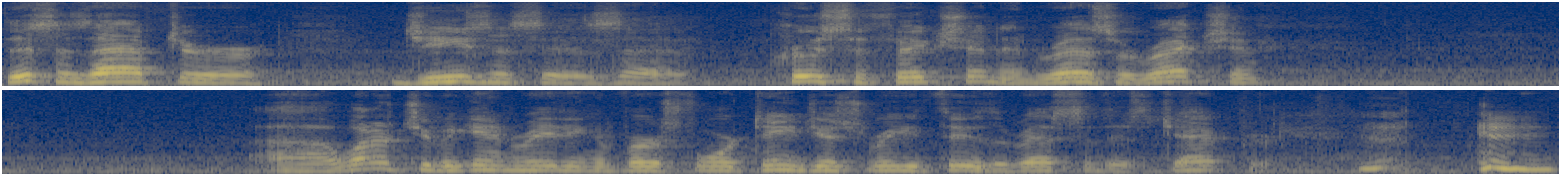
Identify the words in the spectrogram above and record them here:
This is after Jesus' uh, crucifixion and resurrection. Uh, why don't you begin reading in verse 14? Just read through the rest of this chapter.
